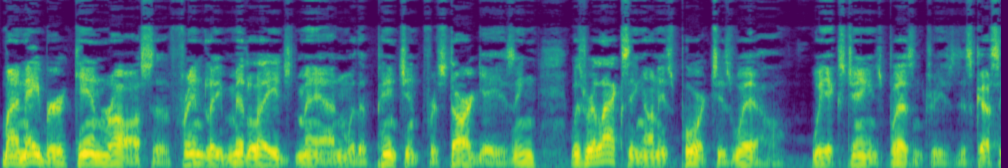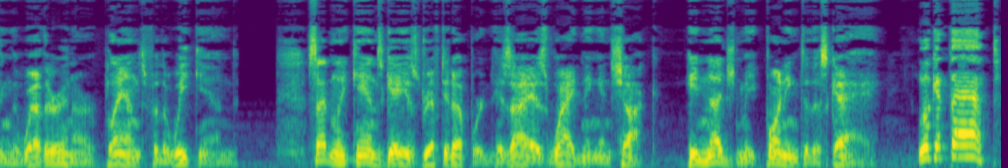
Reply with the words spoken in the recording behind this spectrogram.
My neighbor, Ken Ross, a friendly middle-aged man with a penchant for stargazing, was relaxing on his porch as well. We exchanged pleasantries, discussing the weather and our plans for the weekend. Suddenly, Ken's gaze drifted upward, his eyes widening in shock. He nudged me, pointing to the sky. Look at that!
